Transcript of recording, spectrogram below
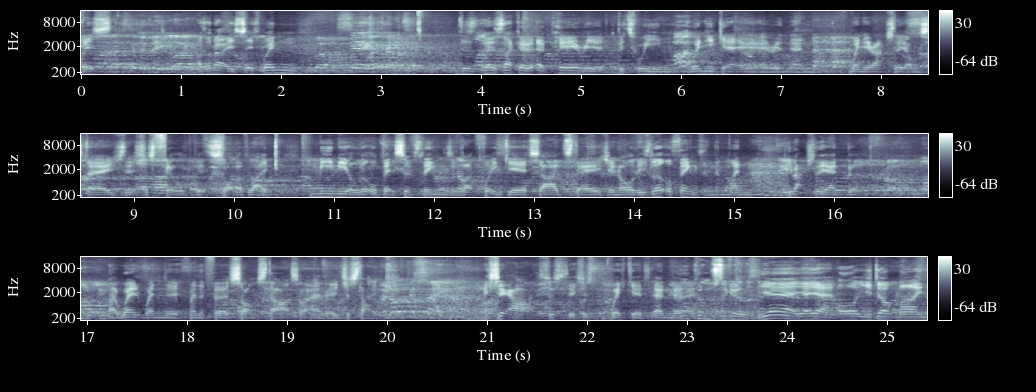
It's, I don't know, it's, it's when there's, there's like a, a, period between when you get here and then when you're actually on stage that's just filled with sort of like menial little bits of things of like putting gear side stage and all these little things. And then when you actually end up like when, when the when the first song starts or whatever it's just like it's, oh, it's just it's just wicked. And it all uh, comes together. yeah yeah yeah. Or you don't mind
